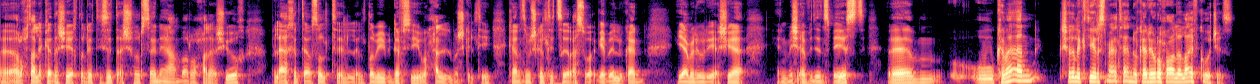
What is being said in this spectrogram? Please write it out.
آه، رحت على كذا شيخ ضليت ست أشهر سنة عم بروح على شيوخ. بالآخر تا وصلت ال- الطبيب النفسي وحل مشكلتي. كانت مشكلتي تصير أسوأ قبل وكان يعملوا لي أشياء يعني مش evidence based وكمان شغلة كثير سمعتها إنه كانوا يروحوا على life coach ز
